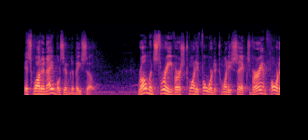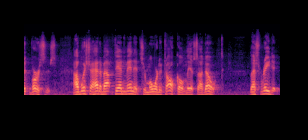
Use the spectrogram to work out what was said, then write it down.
It's what enables him to be so. Romans 3, verse 24 to 26, very important verses. I wish I had about 10 minutes or more to talk on this. I don't. Let's read it.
